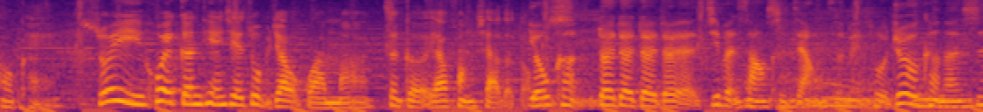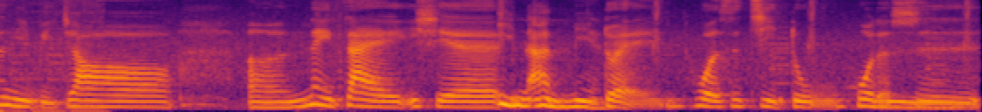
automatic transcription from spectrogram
，OK，所以会跟天蝎座比较有关吗？这个要放下的东西，有可能，对对对对，基本上是这样子，没错，就有可能是你比较呃内在一些阴暗面。对，或者是嫉妒，或者是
